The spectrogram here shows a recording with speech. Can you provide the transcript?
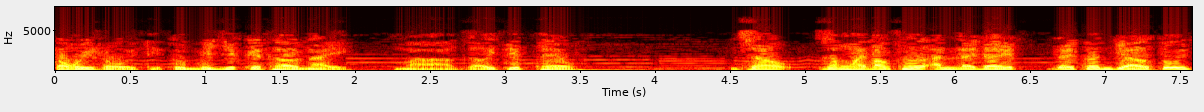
tối rồi thì tôi mới viết cái thơ này mà gửi tiếp theo. Sao, sao ngoài bao thơ anh lại đề, đề tên vợ tôi?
